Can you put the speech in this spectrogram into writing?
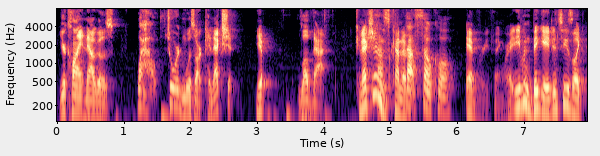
your client now goes, "Wow, Jordan was our connection." Yep. Love that. Connections kind of That's so cool. everything, right? Even big agencies, like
